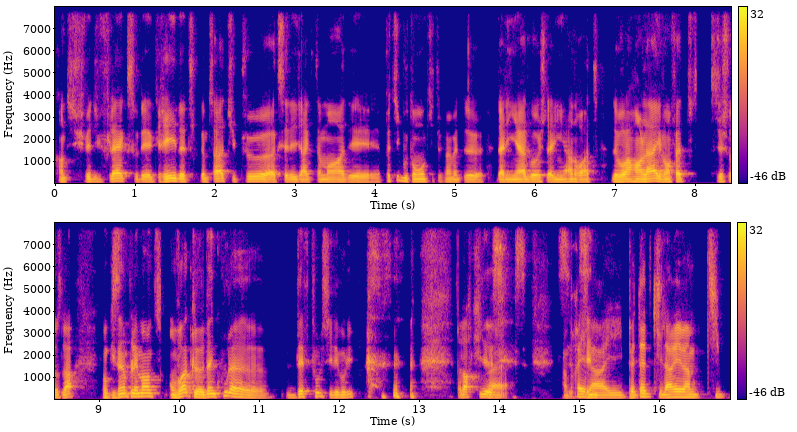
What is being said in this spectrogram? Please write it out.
quand tu fais du flex ou des grids, des trucs comme ça, tu peux accéder directement à des petits boutons qui te permettent d'aligner à gauche, d'aligner à droite, de voir en live en fait toutes ces choses-là. Donc ils implémentent. On voit que d'un coup là, DevTools il évolue. Alors qu'il Après, peut-être qu'il arrive un petit peu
